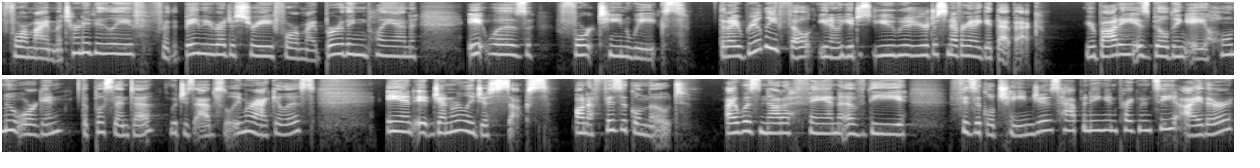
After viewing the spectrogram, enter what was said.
for my maternity leave, for the baby registry, for my birthing plan. It was 14 weeks that I really felt, you know, you just you you're just never going to get that back. Your body is building a whole new organ, the placenta, which is absolutely miraculous, and it generally just sucks. On a physical note, I was not a fan of the physical changes happening in pregnancy either.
